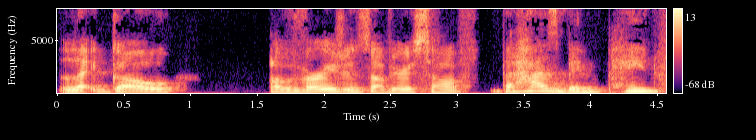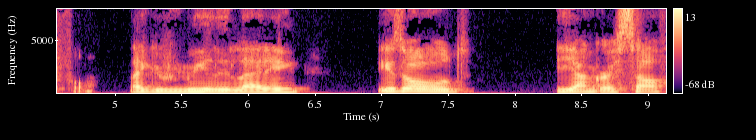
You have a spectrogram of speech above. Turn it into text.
let go of versions of yourself that has been painful, like really letting these old younger self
